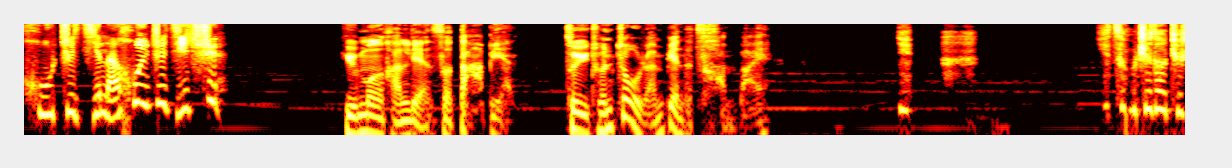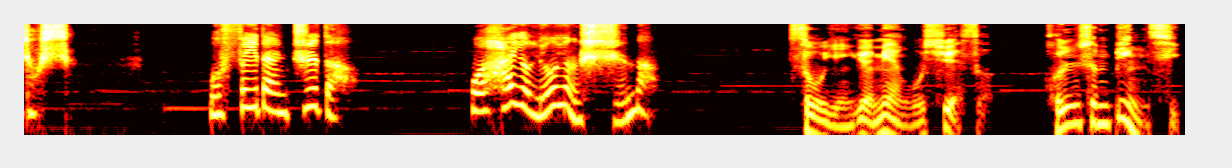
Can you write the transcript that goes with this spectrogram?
呼之即来，挥之即去？云梦寒脸色大变，嘴唇骤然变得惨白。你，你怎么知道这种事？我非但知道，我还有留影石呢。素隐月面无血色，浑身病气，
